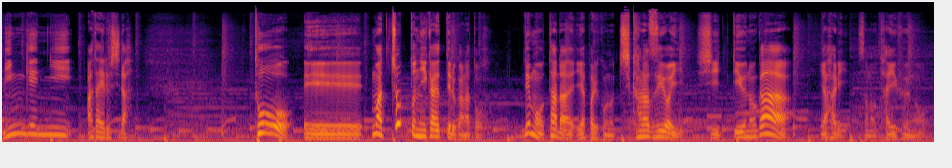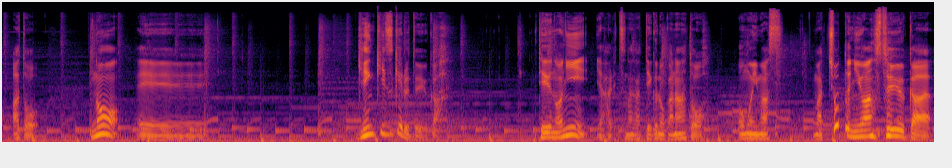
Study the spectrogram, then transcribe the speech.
人間に与える詩だ。と、えー、まあちょっと似通ってるかなと。でもただやっぱりこの力強い詩っていうのがやはりその台風の後の、えー、元気づけるというかっていうのにやはりつながっていくのかなと思います、まあ、ちょっとニュアンスというか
